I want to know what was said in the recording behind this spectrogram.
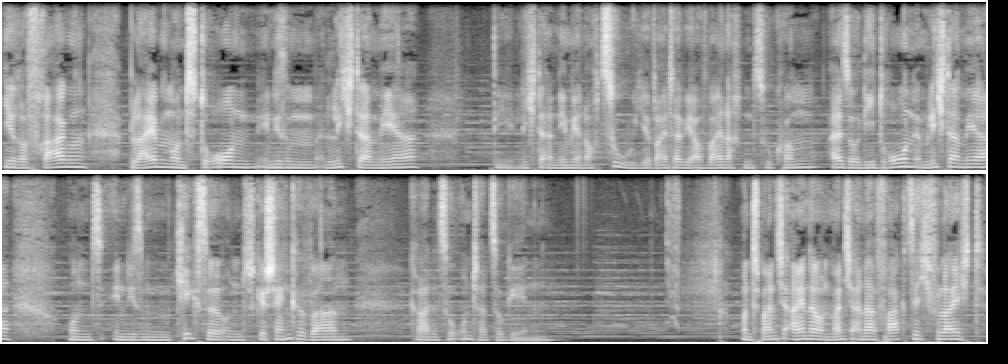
Ihre Fragen bleiben und drohen in diesem Lichtermeer. Die Lichter nehmen ja noch zu, je weiter wir auf Weihnachten zukommen. Also die drohen im Lichtermeer und in diesem Kekse- und Geschenkewahn geradezu unterzugehen. Und manch einer und manch einer fragt sich vielleicht,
